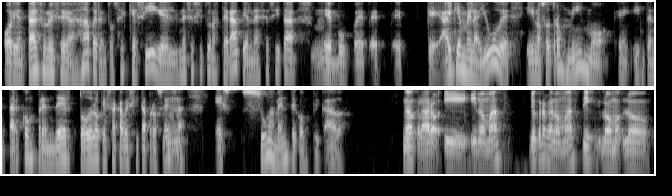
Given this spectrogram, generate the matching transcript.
orientarse, uno dice, ajá, pero entonces, ¿qué sigue? Él necesita unas terapias, él necesita eh, mm. eh, que alguien me le ayude y nosotros mismos intentar comprender todo lo que esa cabecita procesa es sumamente complicado. No, claro, y, y lo más yo creo que no más lo,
